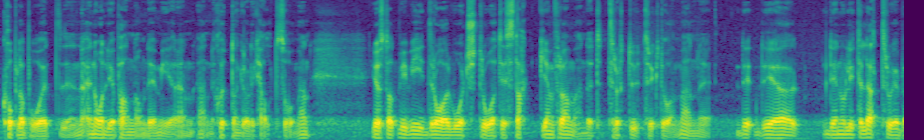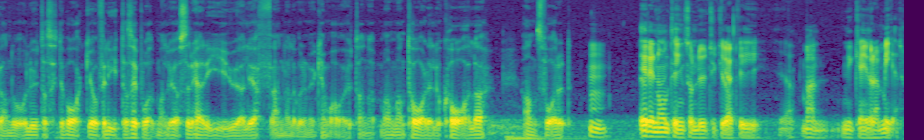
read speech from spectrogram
koppla på ett, en oljepanna om det är mer än, än 17 grader kallt. Och så. Men just att vi, vi drar vårt strå till stacken för att använda ett trött uttryck då. Men eh, det, det, det är nog lite lätt tror jag ibland då, att luta sig tillbaka och förlita sig på att man löser det här i EU eller i FN eller vad det nu kan vara. Utan att man, man tar det lokala ansvaret. Mm. Är det någonting som du tycker att, vi, att man, ni kan göra mer?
